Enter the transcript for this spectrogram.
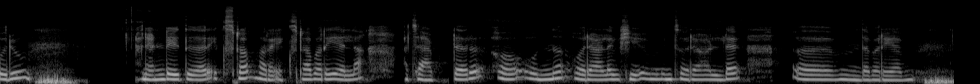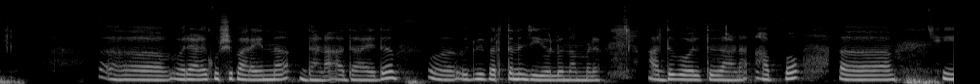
ഒരു രണ്ട് എഴുത്തുകാർ എക്സ്ട്രാ പറയും എക്സ്ട്രാ പറയുകയല്ല. ആ ചാപ്റ്റർ ഒന്ന് ഒരാളെ വിഷയം മീൻസ് ഒരാളുടെ എന്താ പറയുക ഒരാളെക്കുറിച്ച് പറയുന്ന ഇതാണ്. അതായത് ഒരു വിവർത്തനം ചെയ്യുമല്ലോ നമ്മൾ അതുപോലത്തേതാണ്. അപ്പോൾ ഈ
